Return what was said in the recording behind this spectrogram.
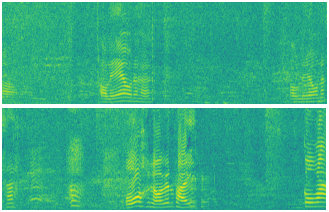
อ้าเอาแล้วนะคะ เอาแล้วนะคะ โอ้เราเป็นไฟ ก็ว่า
